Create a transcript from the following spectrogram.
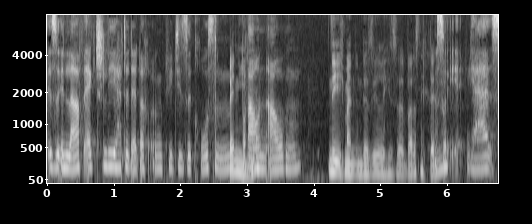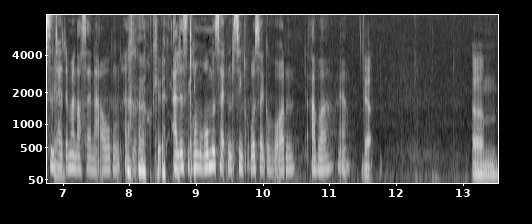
also in Love Actually hatte der doch irgendwie diese großen Benny, ne? braunen ne? Augen. Nee, ich meine, in der Serie hieß er, war das nicht Benny? Achso, ja, es sind okay. halt immer noch seine Augen. Also okay. alles drumherum ist halt ein bisschen größer geworden, aber ja. Ja. Ähm,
